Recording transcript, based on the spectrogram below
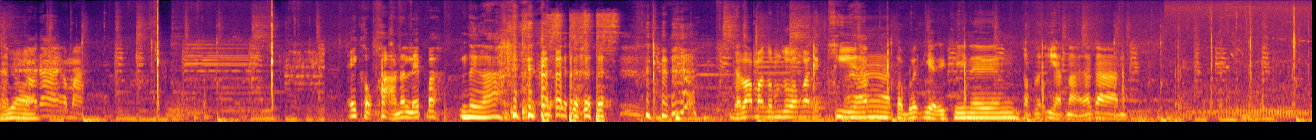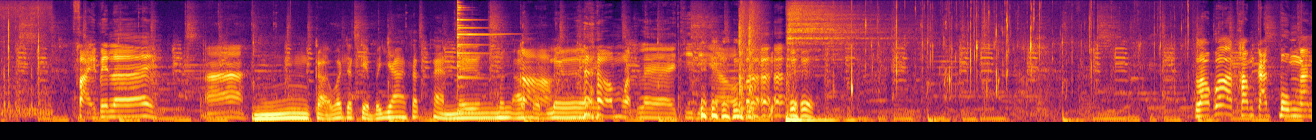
นี่ใส่หมูหมูยยออได้เอามา ไอ้ขาวๆนั่นเล็บปะเนื้อ เดี๋ยวเรามารวมๆกันอีกทีครับอ่าตบละเอียดอีกทีนึง ตบละเอียดหน่อยแล้วกันใส่ไปเลยอ่าอืมกะว่าจะเก็บไว้ย่างสักแผ่นหนึ่งมึงเอาหมดเลย เอาหมดเลยทีเดียว เราก็ทำการปรุงกัน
